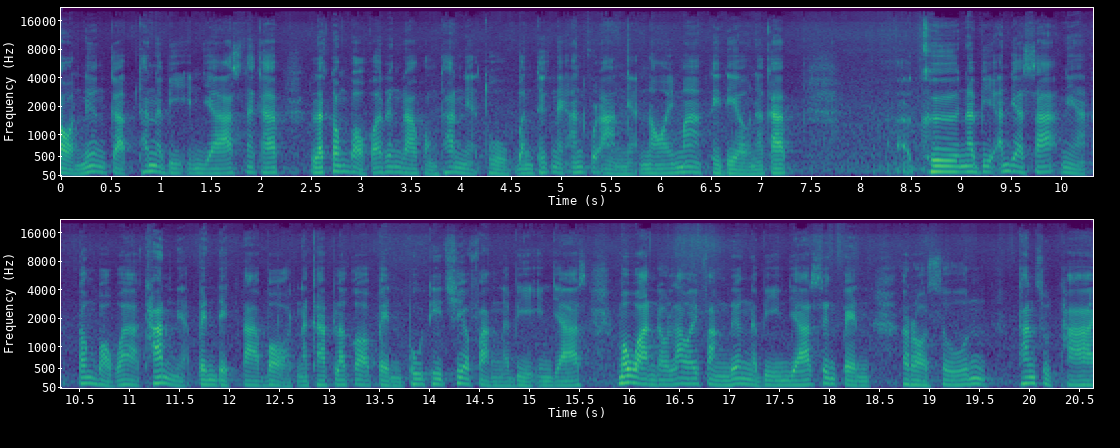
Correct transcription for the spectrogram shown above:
ต่อเนื่องกับท่านนบีอินยาสนะครับ และต้องบอกว่าเรื่องราวของท่านเนี่ยถูกบันทึกในอันกุรอานเนี่ยน้อยมากทีเดียวนะครับ คือนบีอัญญาซะเนี่ยต้องบอกว่าท่านเนี่ยเป็นเด็กตาบอดนะครับแล้วก็เป็นผู้ที่เชื่อฟังนบีอินยาส เมื่อวานเราเล่าให้ฟังเรื่องนบีอินยาส ซึ่งเป็นรอซูลท่านสุดท้าย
